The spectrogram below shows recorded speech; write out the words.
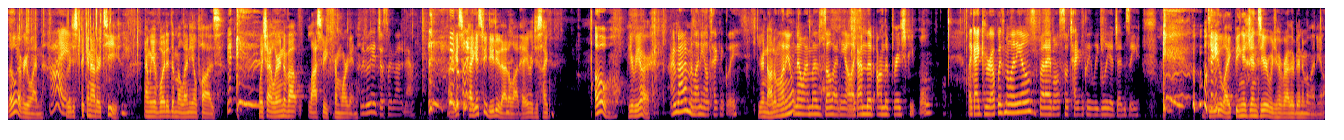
Hello, everyone. Hi. We are just picking out our tea, and we avoided the millennial pause, which I learned about last week from Morgan. Literally, I just learned about it now. I guess I guess we do do that a lot. Hey, we're just like, oh, here we are. I'm not a millennial technically. You're not a millennial. No, I'm a zillennial. Like I'm the on the bridge people. Like I grew up with millennials, but I'm also technically legally a Gen Z. do you like being a Gen Z, or would you have rather been a millennial?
